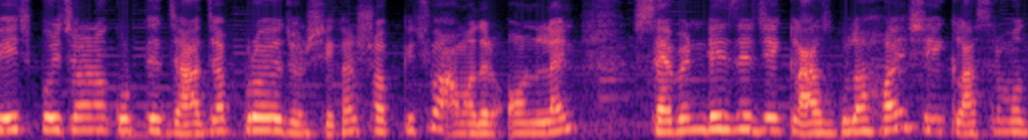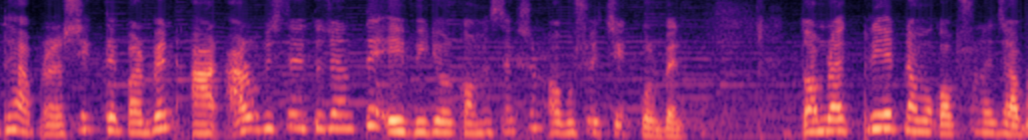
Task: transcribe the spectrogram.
পেজ পরিচালনা করতে যা যা প্রয়োজন শেখার সবকিছু আমাদের অনলাইন সেভেন ডেজের যে ক্লাসগুলো হয়, সেই ক্লাসের মধ্যে আপনারা শিখতে পারবেন। আর আরও বিস্তারিত জানতে এই ভিডিওর কমেন্ট সেকশন অবশ্যই চেক করবেন। তো আমরা ক্রিয়েট নামক অপশনে যাব।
